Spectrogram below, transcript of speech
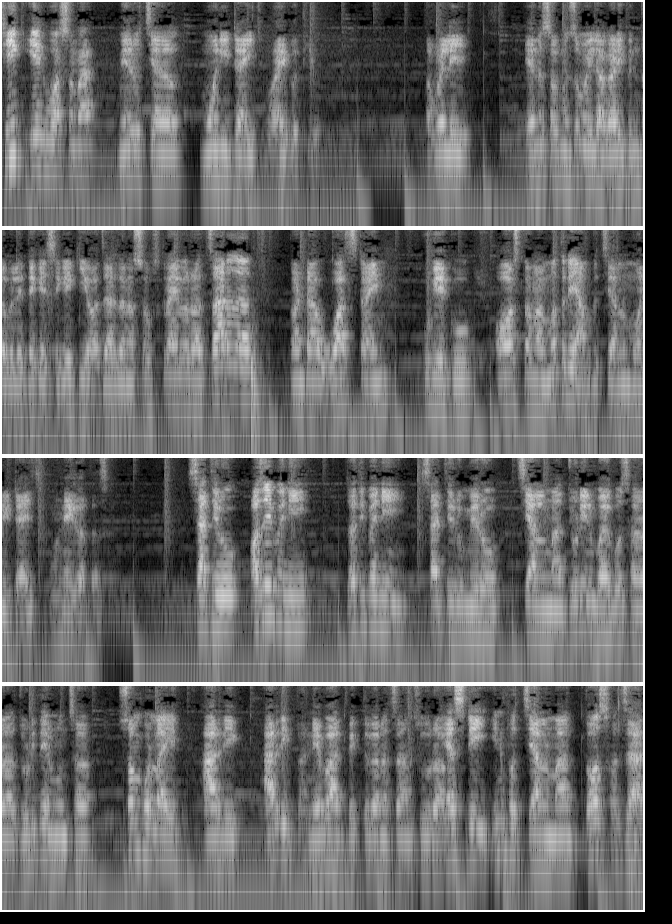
ठिक एक वर्षमा मेरो च्यानल मोनिटाइज भएको थियो। तपाईँले हेर्न सक्नुहुन्छ। मैले अगाडि पनि तपाईँले देखाइसकेँ कि हजारजना सब्सक्राइबर र चार हजार घन्टा वाच टाइम पुगेको अवस्थामा मात्रै हाम्रो च्यानल मोनिटाइज हुने गर्दछ। साथीहरू अझै पनि जति पनि साथीहरू मेरो च्यानलमा जोडिनु भएको छ र जोडिँदै हुनुहुन्छ सम्पूर्णलाई हार्दिक हार्दिक धन्यवाद व्यक्त गर्न चाहन्छु र एसडी इन्फो च्यानलमा दस हजार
